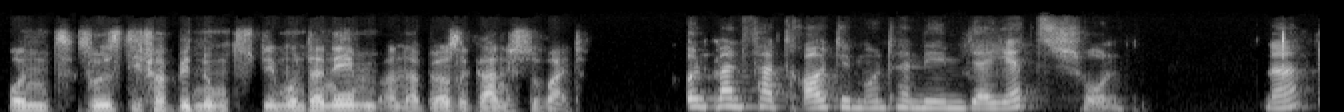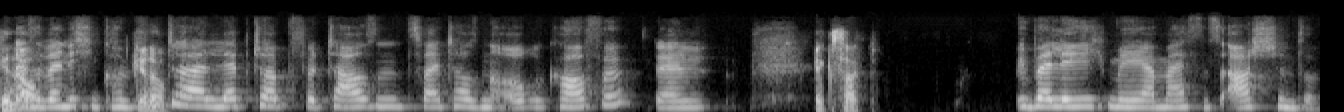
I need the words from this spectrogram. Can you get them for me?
Und so ist die Verbindung zu dem Unternehmen an der Börse gar nicht so weit. Und man vertraut dem Unternehmen ja jetzt schon. Ne? Genau. Also wenn ich einen Computer, genau. Laptop für 1000, 2000 Euro kaufe, dann Exakt. überlege ich mir ja meistens auch schon so,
